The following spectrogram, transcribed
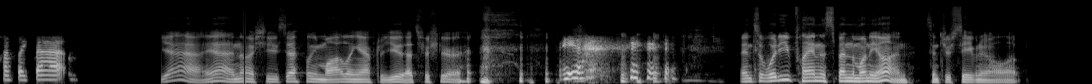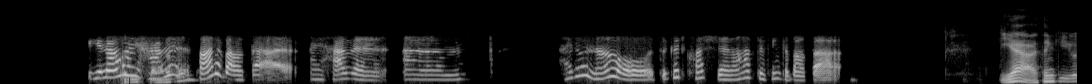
stuff like that. Yeah, yeah. No, she's definitely modeling after you, that's for sure. Yeah. And so what do you plan to spend the money on since you're saving it all up? You know, I haven't thought about that. I haven't. Um, I don't know. It's a good question. I'll have to think about that. Yeah, I think you.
